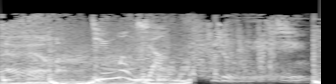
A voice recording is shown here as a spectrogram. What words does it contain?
FM，听梦想，正年轻。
